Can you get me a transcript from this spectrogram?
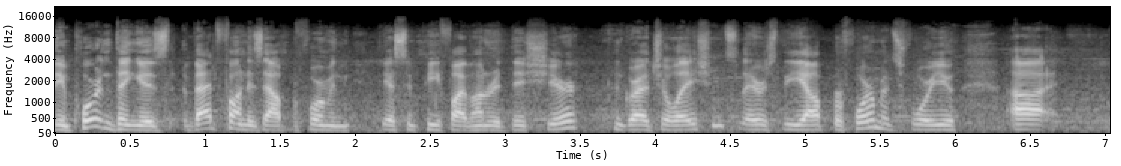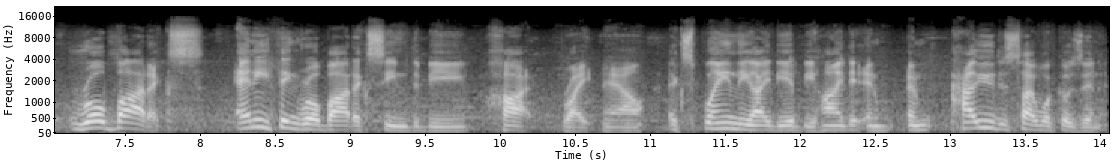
the important thing is that fund is outperforming the S&P 500 this year. Congratulations! There's the outperformance for you. Uh, robotics, anything robotics seem to be hot right now. Explain the idea behind it and, and how you decide what goes in it.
